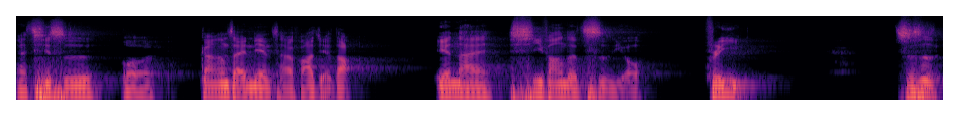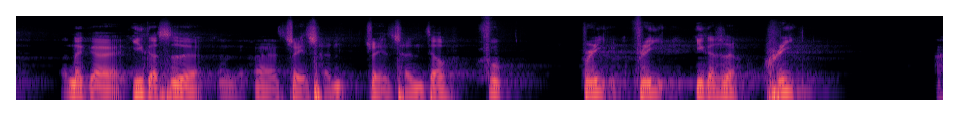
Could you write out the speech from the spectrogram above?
呃，其实我刚刚在念才发觉到，原来西方的自由 free，只是那个一个是呃嘴唇嘴唇叫 f free free，一个是 free，啊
